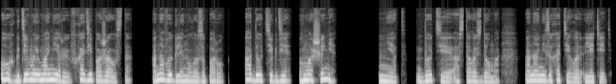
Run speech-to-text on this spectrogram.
«Ох, где мои манеры? Входи, пожалуйста». Она выглянула за порог. «А Дотти где? В машине?» «Нет, Дотти осталась дома. Она не захотела лететь».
